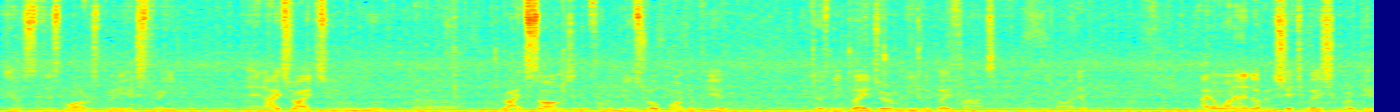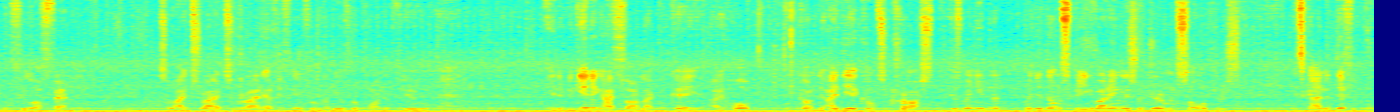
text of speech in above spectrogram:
because this war was pretty extreme. And I tried to uh, write songs in the, from a neutral point of view because we play Germany, we play France, and England, you know. And it, I don't want to end up in a situation where people feel offended. So I tried to write everything from a neutral point of view. And in the beginning, I thought like, okay, I hope the, idea comes across because when you when you don't speak about English or German soldiers, it's kind of difficult.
